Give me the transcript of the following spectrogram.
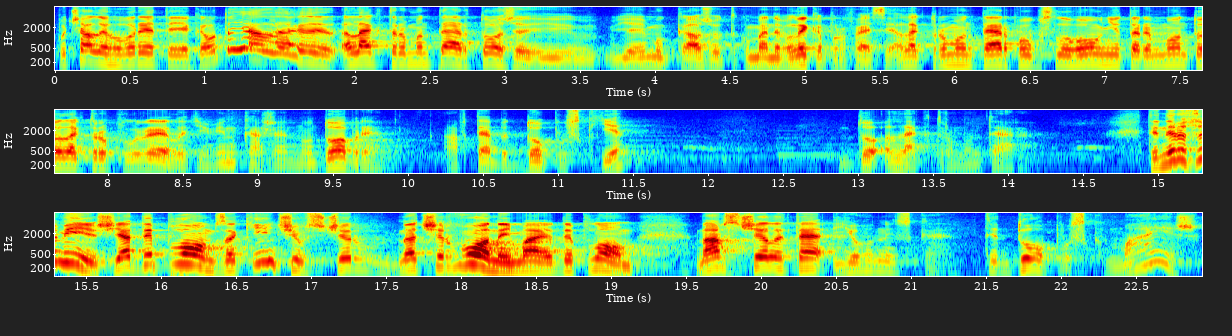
почали говорити, яка, от я електромонтер теж. І я йому кажу, так у мене велика професія, електромонтер по обслуговуванню та ремонту електроприладів. Він каже: ну добре, а в тебе допуск є? до електромонтера. Ти не розумієш, я диплом закінчив на червоний маю диплом. Нам вчили те, його скаже. Ти допуск маєш?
